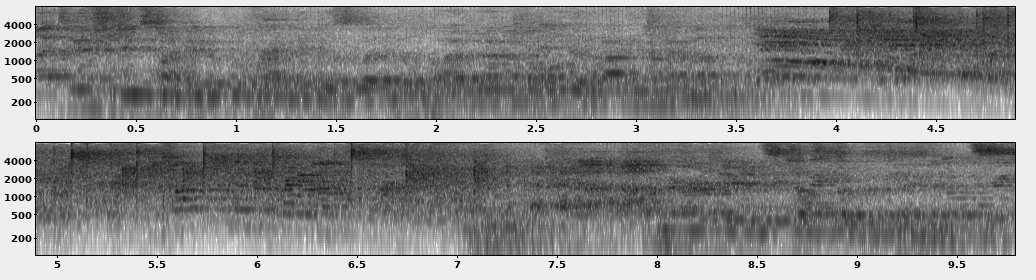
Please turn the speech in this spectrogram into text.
I'd like to introduce my beautiful friend Nicholas Little, who I've known for longer than I remember. Apparently it's just over 10 minutes.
